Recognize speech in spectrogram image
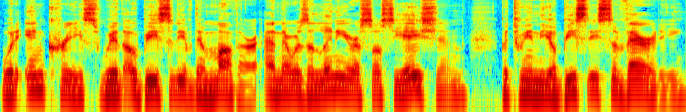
would increase with obesity of the mother, and there was a linear association between the obesity severity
